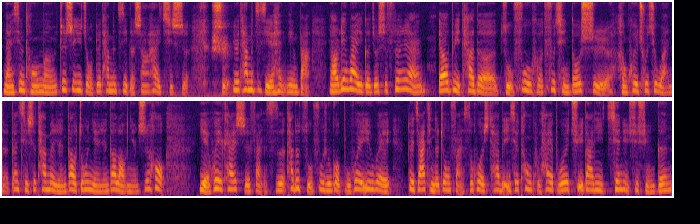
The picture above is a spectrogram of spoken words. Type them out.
男性同盟，这是一种对他们自己的伤害。其实是因为他们自己也很拧巴。然后另外一个就是，虽然 L B 他的祖父和父亲都是很会出去玩的，但其实他们人到中年、人到老年之后。也会开始反思，他的祖父如果不会因为对家庭的这种反思，或者是他的一些痛苦，他也不会去意大利千里去寻根。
